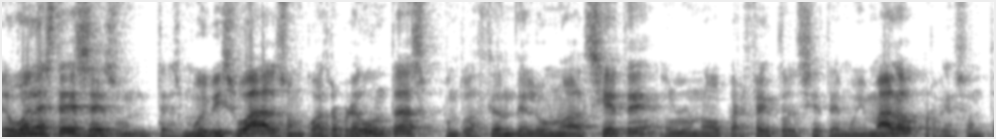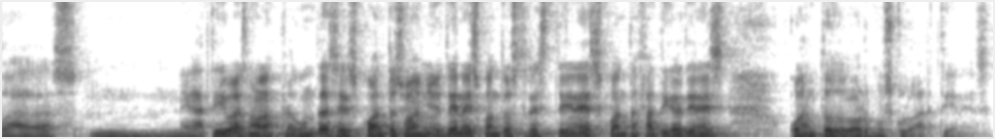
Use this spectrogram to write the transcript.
El Wellness Test es un test muy visual, son cuatro preguntas, puntuación del 1 al 7, el 1 perfecto, el 7 muy malo, porque son todas mm, negativas, ¿no? Las preguntas es cuánto sueño tienes, cuánto estrés tienes, cuánta fatiga tienes, cuánto dolor muscular tienes.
